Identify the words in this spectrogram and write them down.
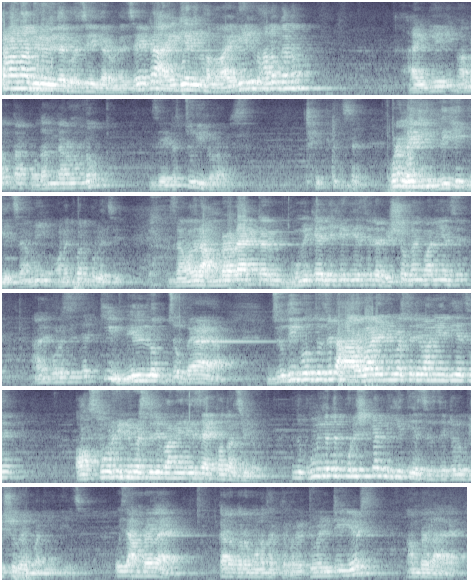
টানা বিরোধিতা করেছি এই কারণে, যে এটা আইডিয়ালি ভালো। আইডিয়ালি ভালো কেন? আইডিয়ালি ভালো তার প্রধান কারণ হলো যে এটা চুরি করা হয়েছে। ঠিক আছে? ওরা লিখে লিখে দিয়েছে। আমি অনেকবার বলেছি যে আমাদের আমরালা একটা ভূমিকায় লিখে দিয়েছে, এটা বিশ্বব্যাংক বানিয়েছে। আমি বলেছি যে কি নির্লজ্জ ব্যয়। যদি বলতো যেটা হার্ভার্ড ইউনিভার্সিটি বানিয়ে দিয়েছে, অক্সফোর্ড ইউনিভার্সিটি বানিয়ে দিয়েছে, এক কথা ছিল। কিন্তু ভূমিকাতে পরিষ্কার লিখে দিয়েছে যে এটা হলো বিশ্বব্যাংক বানিয়ে দিয়েছে। ওই যে আমরালা অ্যাক্ট কারও কারও মনে থাকতে পারে। টোয়েন্টি ইয়ার্স আমরালা অ্যাক্ট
